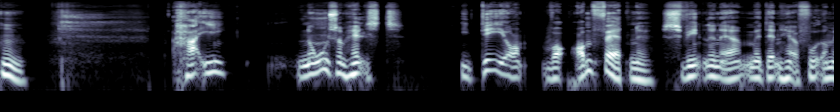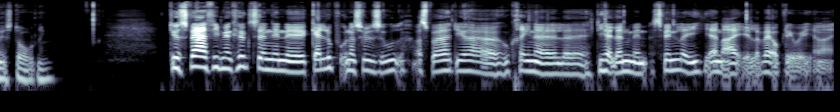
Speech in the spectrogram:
Mm. Har I nogen som helst idé om, hvor omfattende svindlen er med den her fodermesterordning? Det er jo svært, fordi man kan ikke sende en uh, Gallup-undersøgelse ud og spørge de her ukrainer eller de her landmænd, svindler I? Ja, nej. Eller hvad oplever I? Ja, nej.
